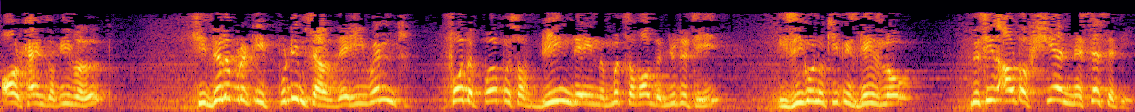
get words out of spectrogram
all kinds of evil, he deliberately put himself there, he went for the purpose of being there in the midst of all the nudity, is he going to keep his gaze low? This is out of sheer necessity.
